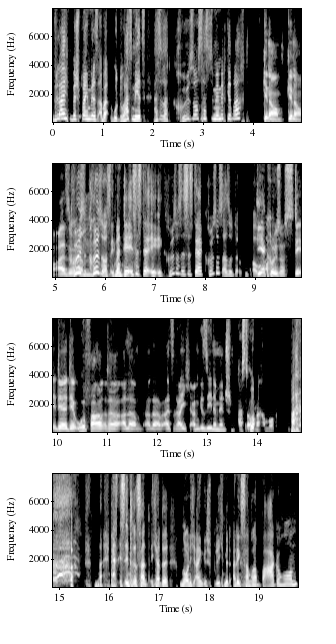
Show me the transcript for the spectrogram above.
vielleicht besprechen wir das. Aber gut, du hast mir jetzt, hast du gesagt, Krösos hast du mir mitgebracht? Genau, genau. Also Krösos, ähm, Krösos. ich meine, der ist es der äh, Krösos, ist es der Krösos? Also der Krösos, der, der, der Urvater aller, aller als reich angesehene Menschen. Passt auch nach Hamburg. Das ist interessant. Ich hatte neulich ein Gespräch mit Alexandra Bargehorn,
